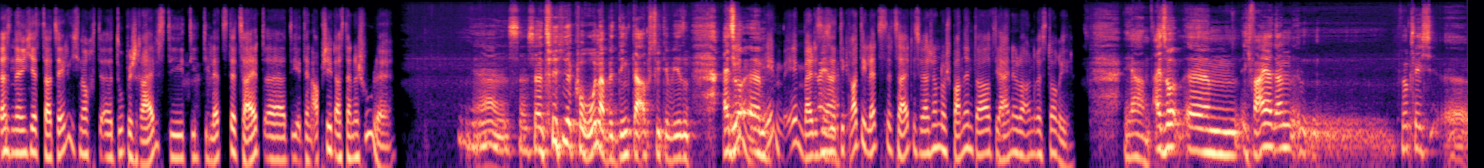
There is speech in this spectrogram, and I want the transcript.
Das nämlich jetzt tatsächlich noch, äh, du beschreibst die, die, die letzte Zeit, äh, die, den Abschied aus deiner Schule. Ja, das ist natürlich eine Corona-bedingter Abschied gewesen. Also, eben, ähm, eben, eben, weil das ja, ist ja gerade die letzte Zeit, es wäre schon noch spannend, da auf die eine oder andere Story. Ja, also ähm, ich war ja dann ähm, wirklich äh,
